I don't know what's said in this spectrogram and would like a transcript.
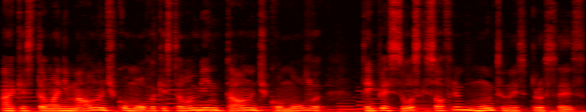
a questão animal não te comova, a questão ambiental não te comova, tem pessoas que sofrem muito nesse processo.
